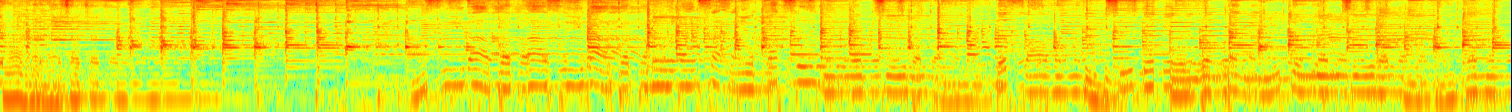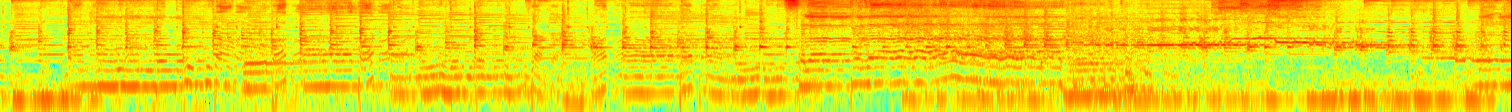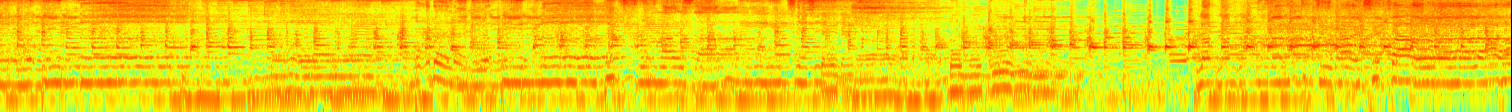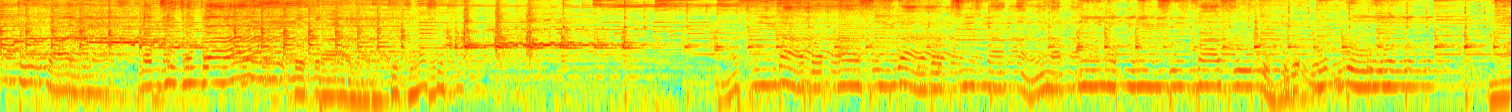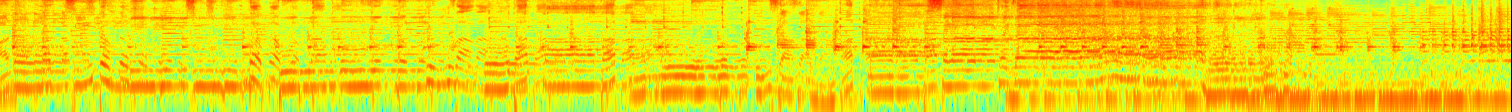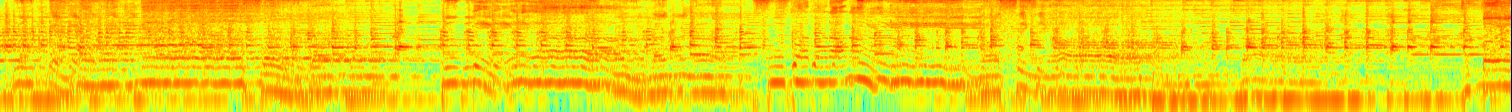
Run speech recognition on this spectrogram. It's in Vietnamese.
đệ nhất a di đà phật a di đà phật nơi anh sanh nhiệt các sư mình lập chi vật đất sa văn tử sĩ kết tồn vận thành lý phương nhân chi vật lòng lâm thức chư đại xếp bao lá thắm thư đại Lòng duyên không vái đột bài cực gió xuân a di đà vật a di đà phật mang ngải hạt như nhật minh xuyên ra sư tử đội ngưỡng đường Lập trí tâm bình luận chư biến thập phương nam mô hương vân cung dạng bồ tát ta tát nam mô hương vân cung dạng tát ta tát Salam thay ra Hương kẻ anh anh sầu còn Hương kẻ ngày lành Sư quan nắng mà sinh Mời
